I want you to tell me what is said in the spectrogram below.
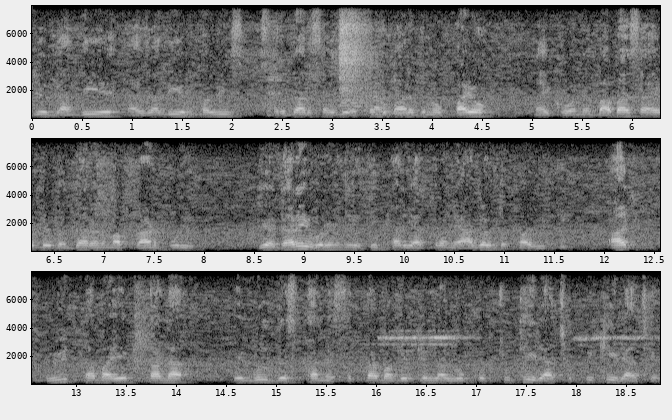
જે ગાંધીએ આઝાદી અપાવી, સરદાર સાહેબે અખંડ ભારતનો પાયો નાખ્યો અને બાબા સાહેબે બંધારણમાં પ્રાણ પૂરી જે અઢારેય વર્ણની અધિકાર યાત્રાને આગળ ધપાવી હતી. આજ વિવિધતામાં એકતાના, એ ગુલદસ્તાને સત્તામાં બેઠેલા લોકો ચૂંટી રહ્યા છે, પીખી રહ્યા છે.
